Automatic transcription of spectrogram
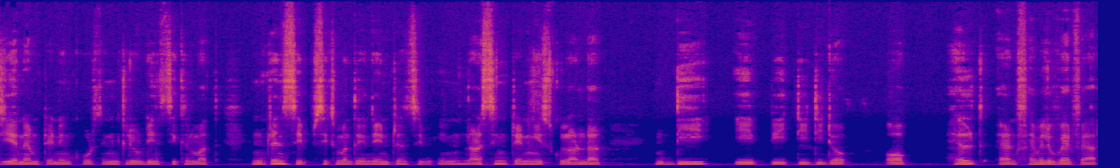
GNM training course including six month internship six month in the internship in nursing training school under deptt of health and family welfare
